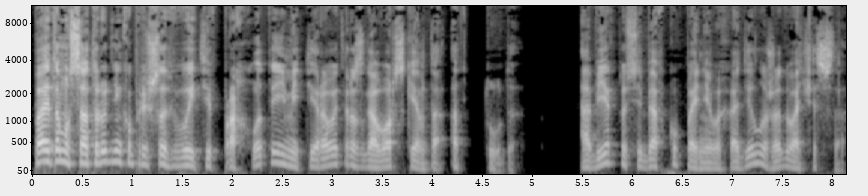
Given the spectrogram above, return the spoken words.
Поэтому сотруднику пришлось выйти в проход и имитировать разговор с кем-то оттуда. Объект у себя в купе не выходил уже два часа.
